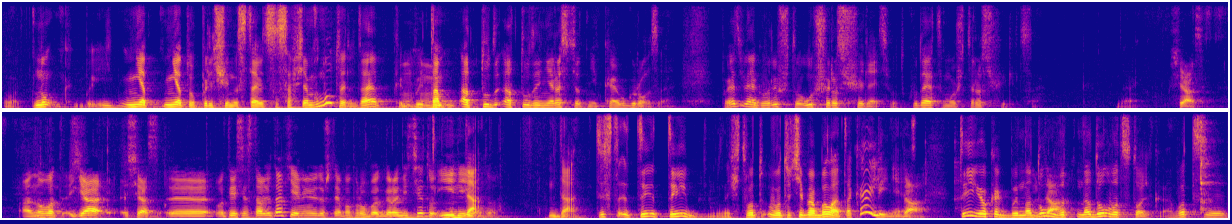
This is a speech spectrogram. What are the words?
Вот. Ну, как бы нет, нету причины ставиться совсем внутрь, да, как бы Мгм. там оттуда, оттуда не растет никакая угроза. Поэтому я говорю, что лучше расширять. Вот куда это может расшириться? Давай. Сейчас. А ну вот я сейчас, вот если ставлю так, я имею в виду, что я попробую отгородить эту или Да. эту. Да, ты, ты, ты, значит, вот, вот у тебя была такая линия, Да. ты ее как бы надул, Да. вот, надул вот столько. Вот э,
